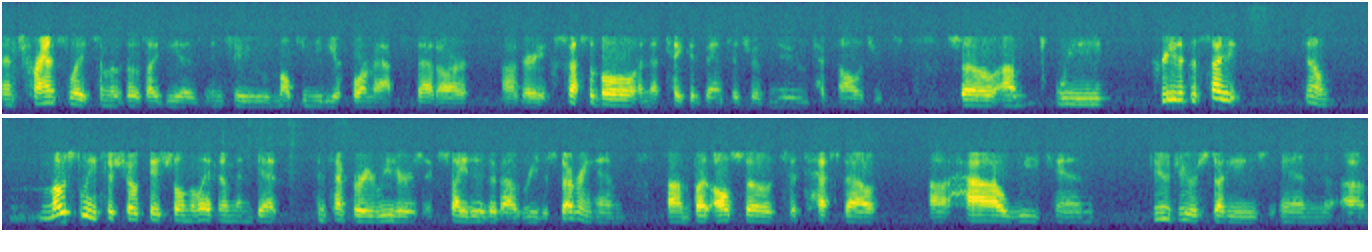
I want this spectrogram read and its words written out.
and translate some of those ideas into multimedia formats that are uh, very accessible and that take advantage of new technologies. So um, we created the site, you know, mostly to showcase Sholem Aleichem and get contemporary readers excited about rediscovering him, um, but also to test out uh, how we can do Jewish studies in um,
